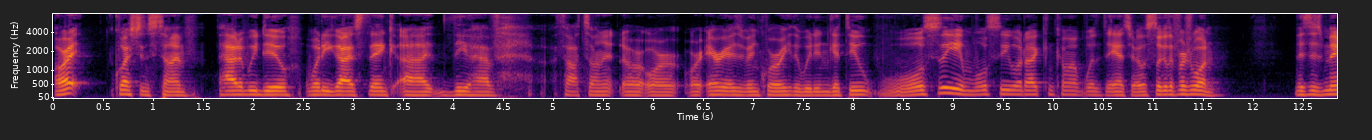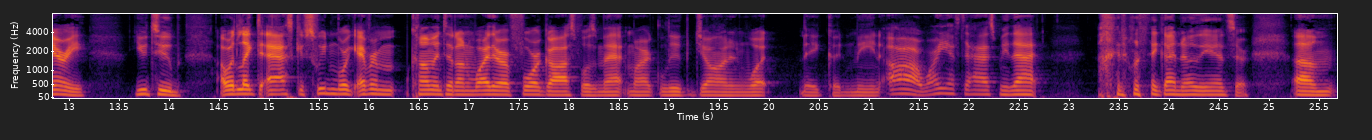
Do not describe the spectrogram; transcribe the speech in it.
All right, questions time. How did we do? What do you guys think? Uh, do you have thoughts on it or, or, or areas of inquiry that we didn't get to? We'll see, and we'll see what I can come up with to answer. Let's look at the first one. This is Mary, YouTube. I would like to ask if Swedenborg ever commented on why there are four Gospels Matt, Mark, Luke, John, and what they could mean. Ah, oh, why do you have to ask me that? I don't think I know the answer. Um,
